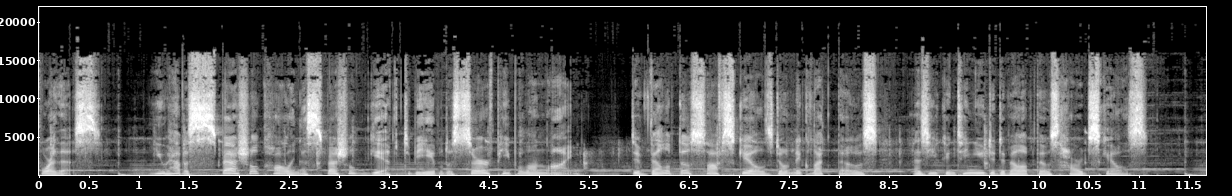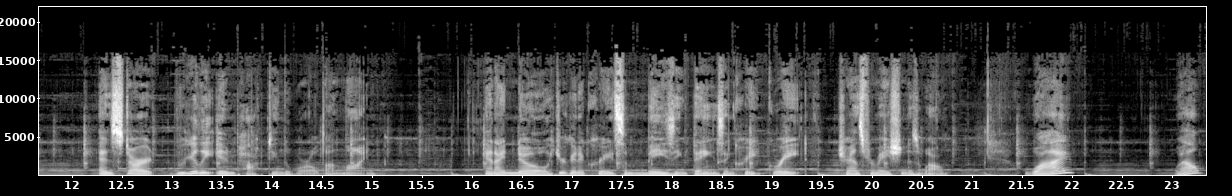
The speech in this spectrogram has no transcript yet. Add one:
for this. You have a special calling, a special gift to be able to serve people online. Develop those soft skills, don't neglect those as you continue to develop those hard skills and start really impacting the world online. And I know you're going to create some amazing things and create great transformation as well. Why? Well,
